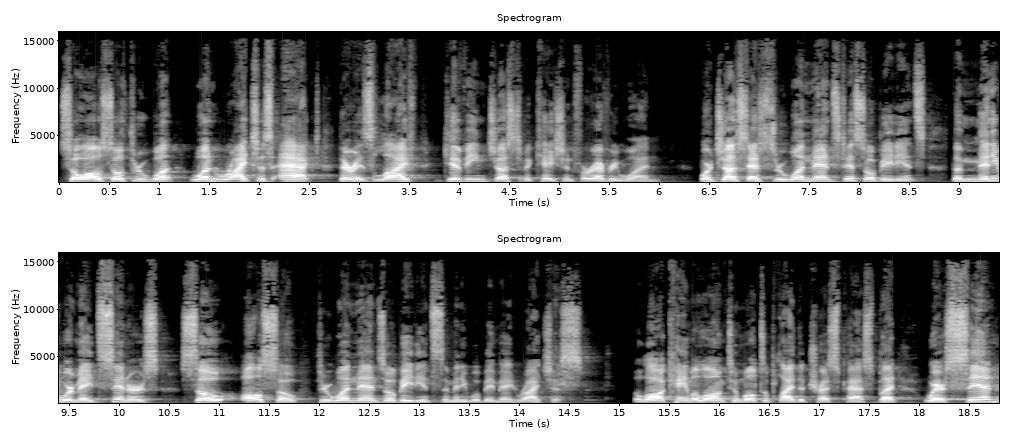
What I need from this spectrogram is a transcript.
so also through one, one righteous act, there is life giving justification for everyone. For just as through one man's disobedience the many were made sinners, so also through one man's obedience the many will be made righteous. The law came along to multiply the trespass, but where sin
